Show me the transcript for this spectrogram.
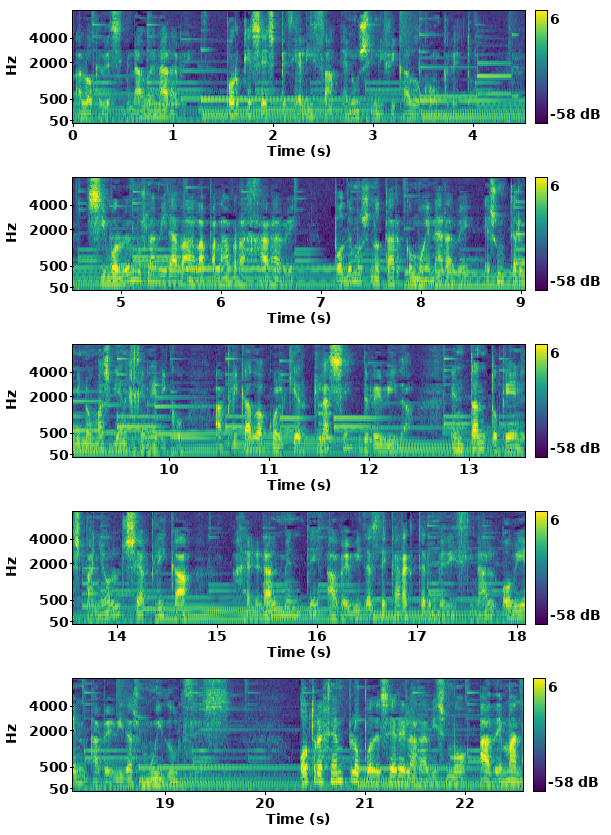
a lo que designaba en árabe, porque se especializa en un significado concreto. Si volvemos la mirada a la palabra jarabe, podemos notar como en árabe es un término más bien genérico aplicado a cualquier clase de bebida, en tanto que en español se aplica generalmente a bebidas de carácter medicinal o bien a bebidas muy dulces. Otro ejemplo puede ser el arabismo ademán,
